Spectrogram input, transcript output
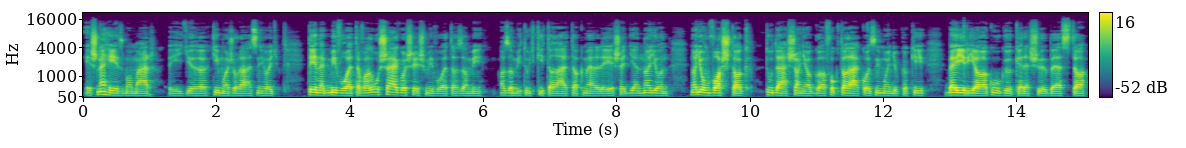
és nehéz ma már így kimazsolázni, hogy tényleg mi volt a valóságos, és mi volt az, ami, az, amit úgy kitaláltak mellé, és egy ilyen nagyon, nagyon vastag tudásanyaggal fog találkozni, mondjuk aki beírja a Google keresőbe ezt a,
